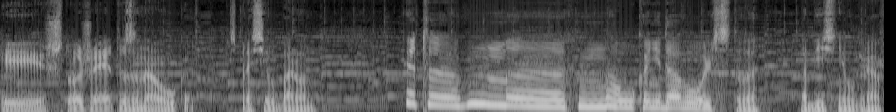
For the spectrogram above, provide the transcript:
«И что же это за наука?» — спросил барон. «Это э, наука недовольства», — объяснил граф.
